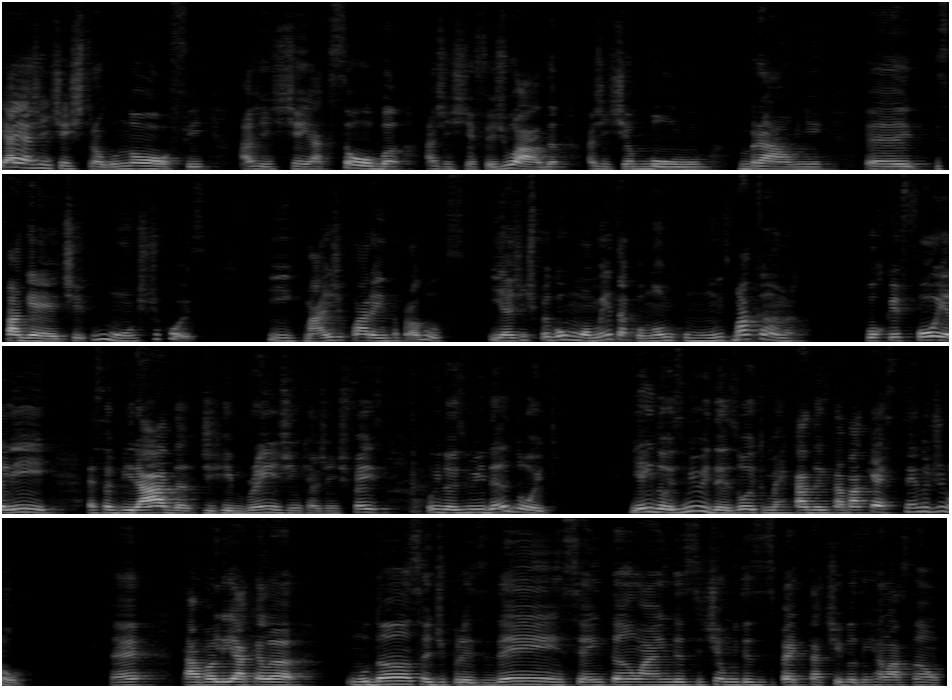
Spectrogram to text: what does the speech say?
E aí a gente tinha estrogonofe, a gente tinha yakisoba, a gente tinha feijoada, a gente tinha bolo, brownie, é, espaguete, um monte de coisa. E mais de 40 produtos. E a gente pegou um momento econômico muito bacana. Porque foi ali, essa virada de rebranding que a gente fez, foi em 2018. E em 2018 o mercado estava aquecendo de novo. Né? Tava ali aquela mudança de presidência, então ainda se tinha muitas expectativas em relação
